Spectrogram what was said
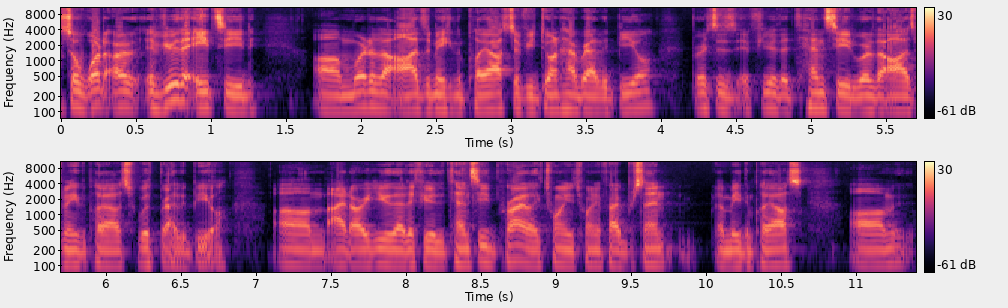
so what are if you're the eight seed? Um, what are the odds of making the playoffs if you don't have Bradley Beal versus if you're the 10 seed, what are the odds of making the playoffs with Bradley Beal? Um, I'd argue that if you're the 10 seed, probably like 20, 25% of making the playoffs. Um,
